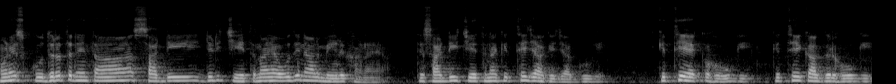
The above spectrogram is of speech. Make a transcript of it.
ਹੁਣ ਇਸ ਕੁਦਰਤ ਨੇ ਤਾਂ ਸਾਡੀ ਜਿਹੜੀ ਚੇਤਨਾ ਆ, ਉਹਦੇ ਨਾਲ ਮੇਲ ਖਾਣਾ ਆ। ਤੇ ਸਾਡੀ ਚੇਤਨਾ ਕਿੱਥੇ ਜਾ ਕੇ ਜਾਗੂਗੀ? ਕਿੱਥੇ ਇੱਕ ਹੋਊਗੀ? ਕਿੱਥੇ ਇਕਾਗਰ ਹੋਊਗੀ?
